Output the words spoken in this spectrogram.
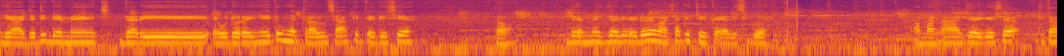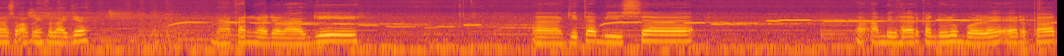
Ya jadi damage dari Eudora-nya itu nggak terlalu sakit ya guys ya. Tuh damage dari Eudora nggak sakit cuy ke Alice gua aman aja guys ya. Kita langsung up level aja. Nah kan nggak ada lagi. Uh, kita bisa uh, ambil haircut dulu. Boleh haircut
